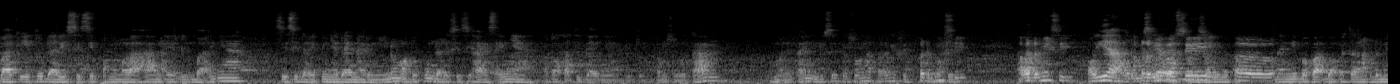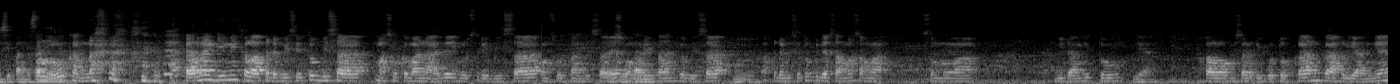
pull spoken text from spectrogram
Baik itu dari sisi pengolahan air limbahnya sisi dari penyediaan air minum ataupun dari sisi HSE-nya atau K3-nya gitu. Konsultan pemerintah industri konsultan apalagi Fit? akademisi. Apa? akademisi. Oh iya akademisi. Akademisi ya, pasti, eh, nah ini bapak bapak itu akademisi pantesan perlu ya. karena karena gini kalau akademisi itu bisa masuk ke mana aja industri bisa konsultan bisa ya Konsultan. pemerintahan juga bisa. Hmm, akademisi itu kerjasama sama semua bidang itu. Ya kalau misalnya dibutuhkan keahliannya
